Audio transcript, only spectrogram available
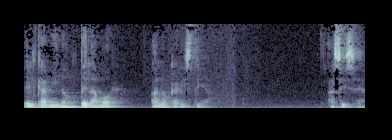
el camino del amor a la Eucaristía. Así sea.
